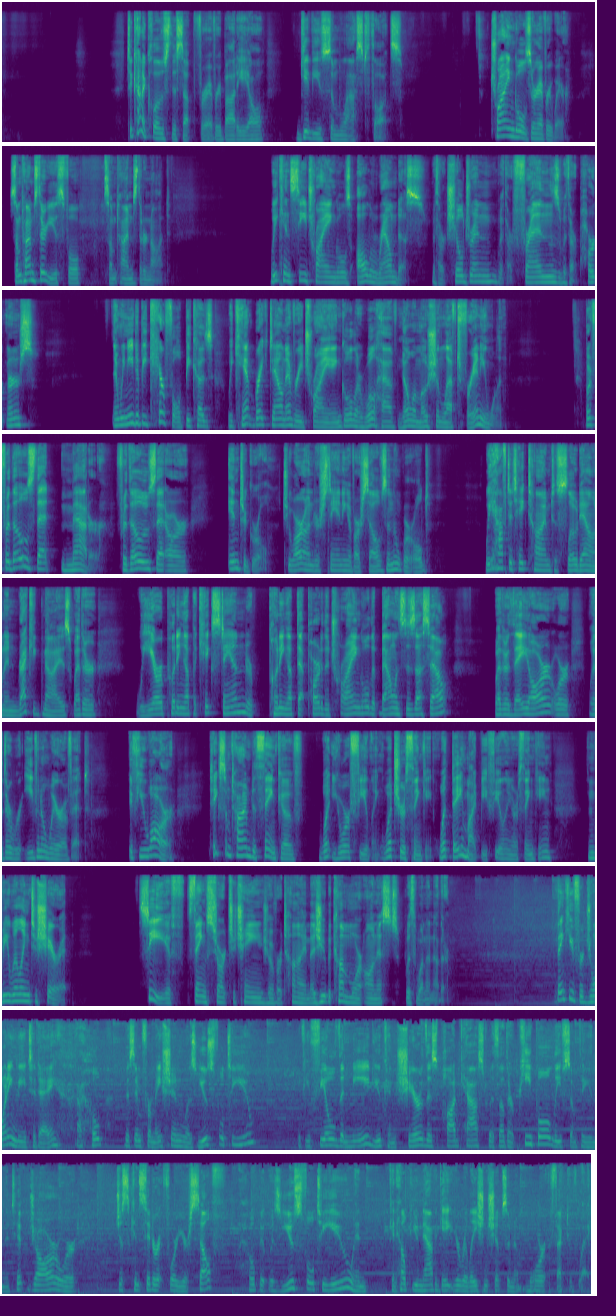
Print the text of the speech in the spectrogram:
To kind of close this up for everybody, I'll give you some last thoughts. Triangles are everywhere. Sometimes they're useful, sometimes they're not. We can see triangles all around us with our children, with our friends, with our partners. And we need to be careful because we can't break down every triangle or we'll have no emotion left for anyone. But for those that matter, for those that are integral to our understanding of ourselves and the world, we have to take time to slow down and recognize whether we are putting up a kickstand or putting up that part of the triangle that balances us out, whether they are or whether we're even aware of it. If you are, take some time to think of what you're feeling, what you're thinking, what they might be feeling or thinking, and be willing to share it. See if things start to change over time as you become more honest with one another. Thank you for joining me today. I hope this information was useful to you. If you feel the need, you can share this podcast with other people, leave something in the tip jar, or just consider it for yourself. I hope it was useful to you and can help you navigate your relationships in a more effective way.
